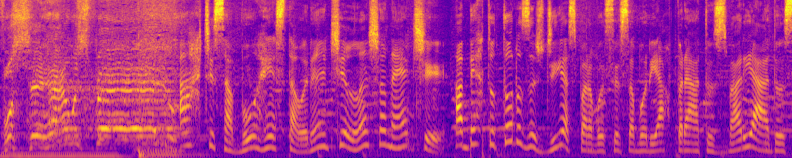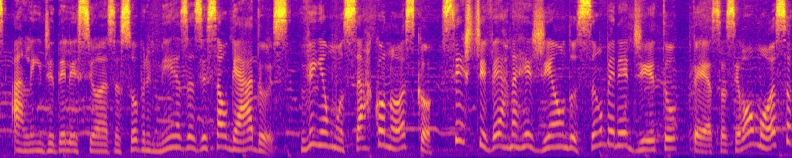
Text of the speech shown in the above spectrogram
Você é um espelho. Arte Sabor Restaurante Lanchonete. Aberto todos os dias para você saborear pratos variados, além de deliciosas sobremesas e salgados. Venha almoçar conosco. Se estiver na região do São Benedito, peça seu almoço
